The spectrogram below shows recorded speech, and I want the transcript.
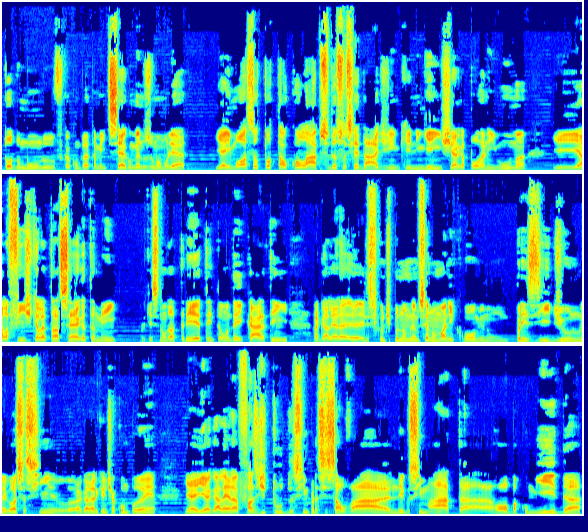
Todo mundo fica completamente cego menos uma mulher. E aí mostra o total colapso da sociedade em que ninguém enxerga porra nenhuma e ela finge que ela tá cega também, porque senão dá treta. Então daí, cara, tem a galera, eh, eles ficam tipo, não me lembro se é num manicômio, num presídio, num negócio assim, a galera que a gente acompanha. E aí a galera faz de tudo, assim, pra se salvar. Nego se mata, rouba comida,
